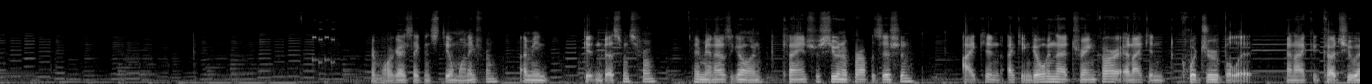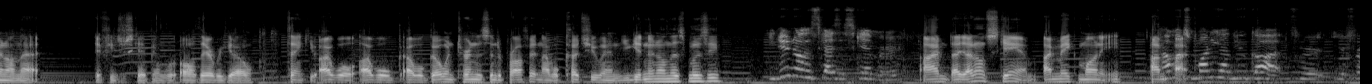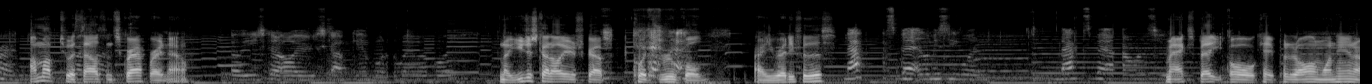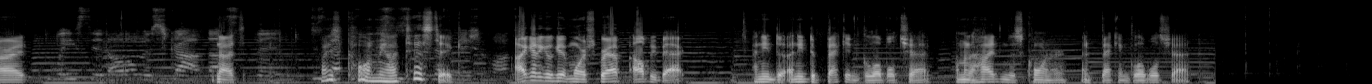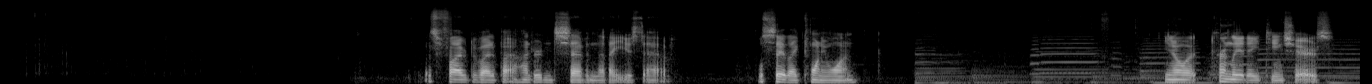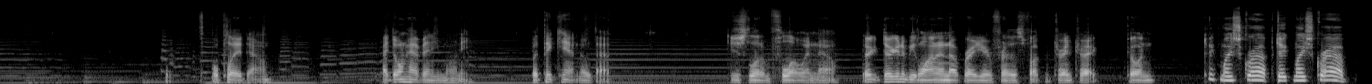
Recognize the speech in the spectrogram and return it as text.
are more guys I can steal money from? I mean, get investments from? Hey man, how's it going? Can I interest you in a proposition? I can I can go in that train car and I can quadruple it, and I could cut you in on that. If you just gave me a little, oh there we go. Thank you. I will I will I will go and turn this into profit, and I will cut you in. You getting in on this, Muzi? You do know this guy's a scammer. I'm I I don't scam. I make money. I'm How much I, money have you got for your friend? I'm up to a thousand friend. scrap right now. Oh, you just got all your scalp gambled away, my boy. No, you just got all your scrap quadrupled. Are you ready for this? Max bet. Let me see when. Max bet. I want to see. Max bet. Oh, okay. Put it all in one hand. All right. Wasted all of his scalp. That's No, it's- why is he calling me this is the autistic? definition of autism. I gotta go get more scrap. I'll be back. I need to I need to beckon global chat. I'm gonna hide in this corner and beckon global chat. That's 5 divided by 107 that I used to have. We'll say like 21. You know what? Currently at 18 shares. We'll play it down. I don't have any money, but they can't know that. You just let them flow in now. They're, they're gonna be lining up right here in front of this fucking train track, going, "Take my scrap, take my scrap,"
